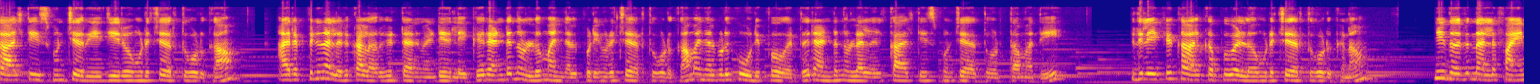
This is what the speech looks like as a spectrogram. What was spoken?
കാൽ ടീസ്പൂൺ ചെറിയ ജീരകം കൂടി ചേർത്ത് കൊടുക്കാം. അരപ്പിന് നല്ലൊരു കളർ കിട്ടാൻ വേണ്ടി ഇതിലേക്ക് രണ്ട് നുള്ളു മഞ്ഞൾപ്പൊടിയും കൂടി ചേർത്ത് കൊടുക്കാം. മഞ്ഞൾപ്പൊടി കൂടി പോകരുത് രണ്ട് നുള്ളു അല്ലെങ്കിൽ കാൽ ടീസ്പൂൺ ചേർത്ത് കൊടുത്താൽ മതി. ഇതിലേക്ക് കാൽ കപ്പ് വെള്ളവും കൂടി ചേർത്ത് കൊടുക്കണം. ഇനി ഇതൊരു നല്ല ഫൈൻ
